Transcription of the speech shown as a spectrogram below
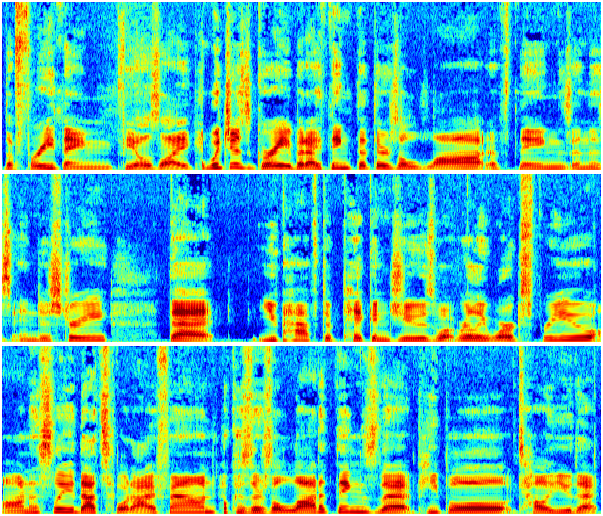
the free thing feels like, which is great. But I think that there's a lot of things in this industry that you have to pick and choose what really works for you. Honestly, that's what I found because there's a lot of things that people tell you that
